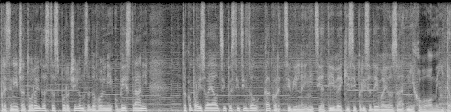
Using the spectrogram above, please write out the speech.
preseneča torej, da sta s poročilom zadovoljni obe strani, tako proizvajalci pesticidov, kakor civilne inicijative, ki si prizadevajo za njihovo omejitev.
